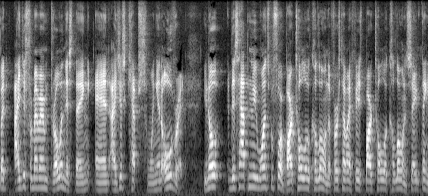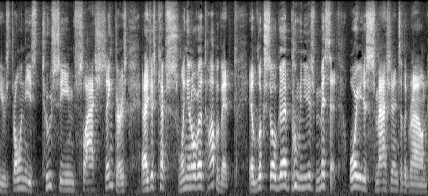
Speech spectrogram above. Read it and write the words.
But I just remember him throwing this thing, and I just kept swinging over it. You know, this happened to me once before. Bartolo Colon, the first time I faced Bartolo Colon, same thing. He was throwing these two seam slash sinkers, and I just kept swinging over the top of it. It looks so good, boom, and you just miss it, or you just smash it into the ground.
